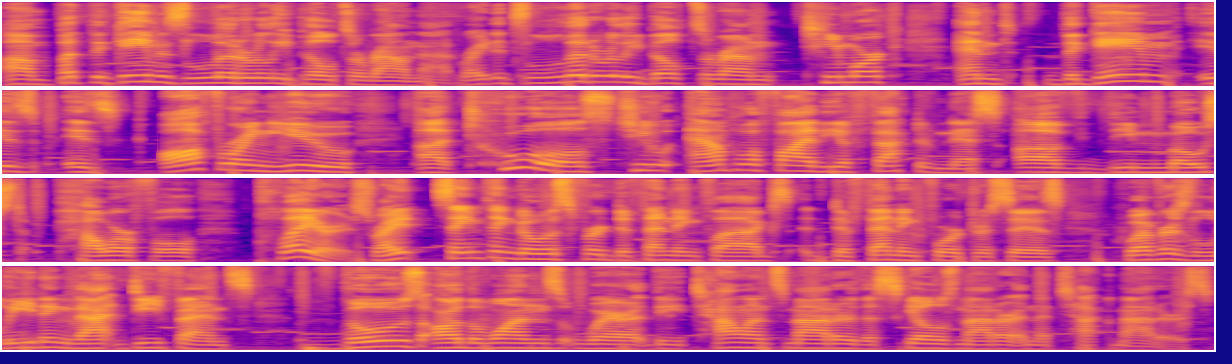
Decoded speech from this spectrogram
um, but the game is literally built around that right? It's literally built around teamwork and the game is is offering you uh, tools to amplify the effectiveness of the most powerful players right? Same thing goes for defending flags defending fortresses whoever's leading that defense those are the ones where the talents matter the skills matter and the tech matters.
